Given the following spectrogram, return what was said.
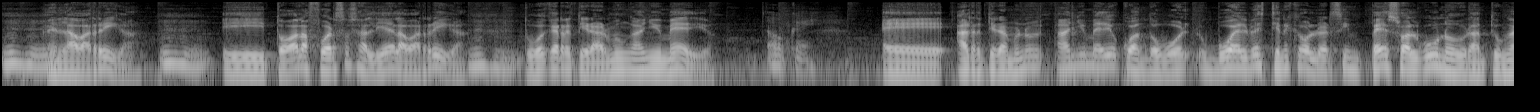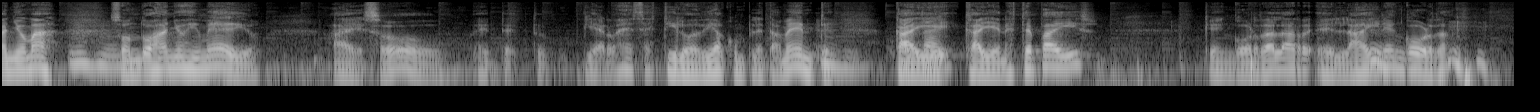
en la barriga y toda la fuerza salía de la barriga. Tuve que retirarme un año y medio. Ok. Eh, al retirarme un año y medio, cuando vuel- vuelves, tienes que volver sin peso alguno durante un año más. Son dos años y medio. A eso eh, te- te pierdes ese estilo de vida completamente. Ujú. Caí, en este país que engorda la el aire, engorda.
